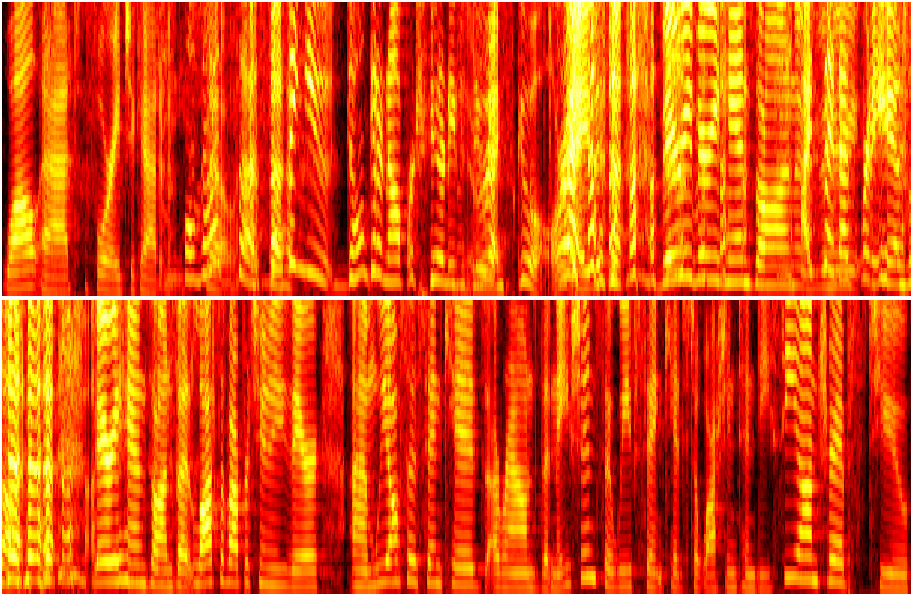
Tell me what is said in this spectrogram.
while at 4 H Academy. Well, that's So- uh, something you don't get an opportunity to do in school, right? Right. very, very hands on. I'd say that's pretty hands-on. very hands on, but lots of opportunity there. Um, we also send kids around the nation. So we've sent kids to Washington, D.C. on trips, to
